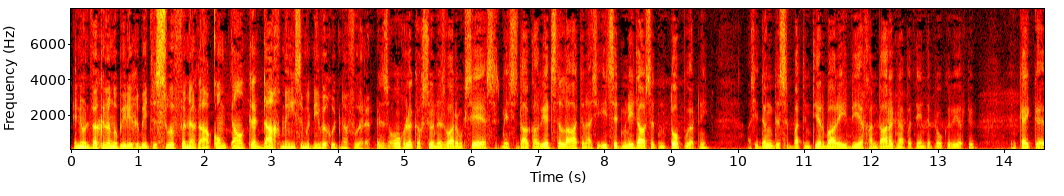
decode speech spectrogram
En die ontwikkeling op hierdie gebied is so vinnig. Daar kom elke dag mense met nuwe goed na vore. Dit is ongelukkig so, dis waarom ek sê is mense dalk al reeds te laat en as jy iets het, moenie daar sit en top oor nie as jy dink dis 'n patenteerbare idee, gaan dadelik na 'n patenteprokureur toe en kyk uh,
